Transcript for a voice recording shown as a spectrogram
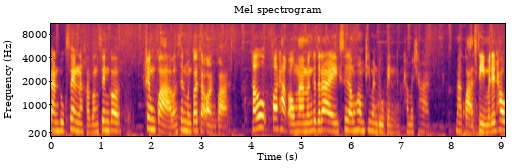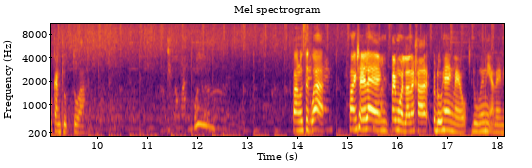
กันทุกเส้นนะคะ บางเส้นก็เข้มกว่า บางเส้นมันก็จะอ่อนกว่า แล้วพอถักออกมามันก็จะได้เสื้อผ้าห่มที่มันดูเป็นธรรมชาติ มากกว่าสีไม่ได้เท่ากันทุกตัวฟังรู้สึกว่าฟังใช้แรงไปหมดแล้วนะคะ ก็ดูแห้งแล้ว ดูไม่มีอะไรใน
